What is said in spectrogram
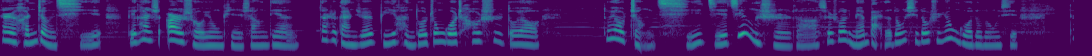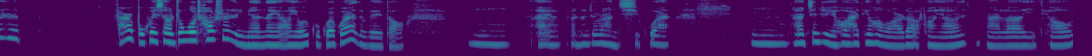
但是很整齐。别看是二手用品商店。但是感觉比很多中国超市都要都要整齐洁净似的。虽说里面摆的东西都是用过的东西，但是反而不会像中国超市里面那样有一股怪怪的味道。嗯，哎，反正就是很奇怪。嗯，但是进去以后还挺好玩的。仿羊买了一条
